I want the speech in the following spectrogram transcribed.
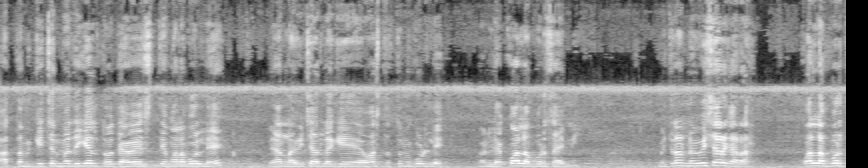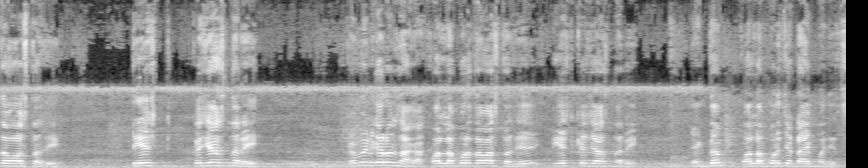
आत्ता मी किचनमध्ये गेलतो त्यावेळेस ते मला बोलले यांना विचारलं की वाजता तुम्ही कुठले? म्हणले कोल्हापूरचा आहे मी. मित्रांनो विचार करा कोल्हापूरचा वाजता ते टेस्ट कशी असणार आहे? कमेंट करून सांगा कोल्हापूरचा वाजता ते टेस्ट कशी असणार आहे? एकदम कोल्हापूरच्या टाईपमध्येच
